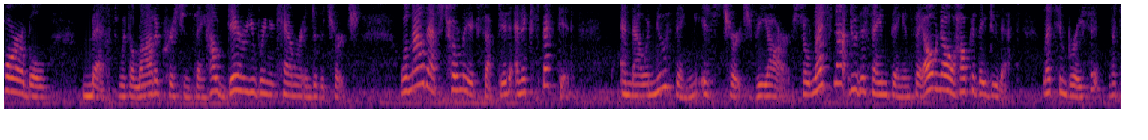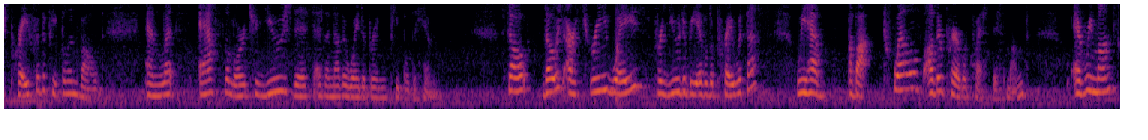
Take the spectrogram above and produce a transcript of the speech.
horrible mess with a lot of Christians saying, "How dare you bring a camera into the church?" Well, now that's totally accepted and expected. And now a new thing is church VR. So let's not do the same thing and say, "Oh no, how could they do that?" Let's embrace it. Let's pray for the people involved. And let's ask the Lord to use this as another way to bring people to him. So, those are three ways for you to be able to pray with us. We have about 12 other prayer requests this month. Every month,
